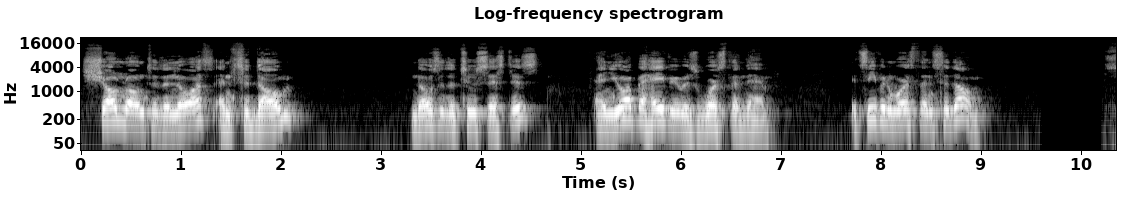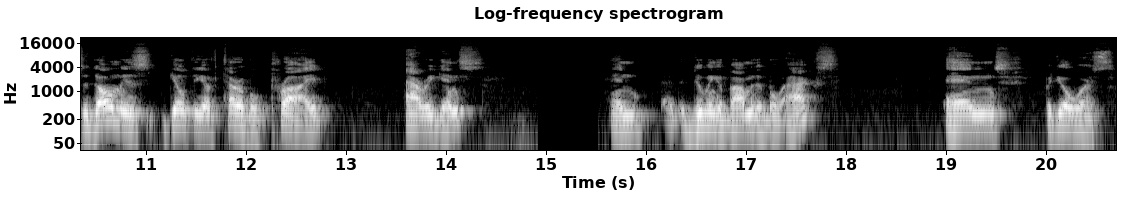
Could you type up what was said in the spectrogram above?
Shomron to the north and Sodom. Those are the two sisters. And your behavior is worse than them. It's even worse than Sodom. Sodom is guilty of terrible pride, arrogance, and doing abominable acts. And but you're worse.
